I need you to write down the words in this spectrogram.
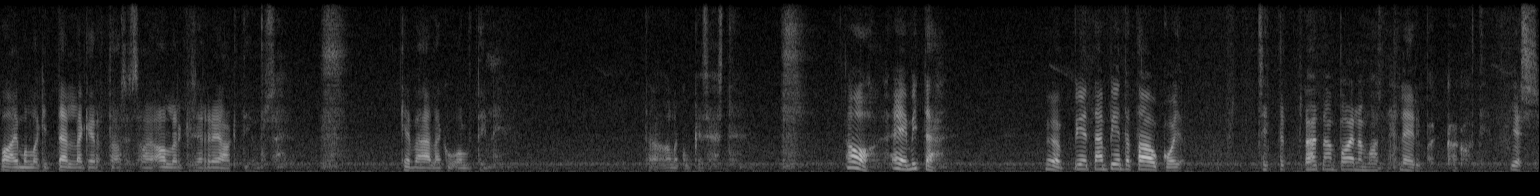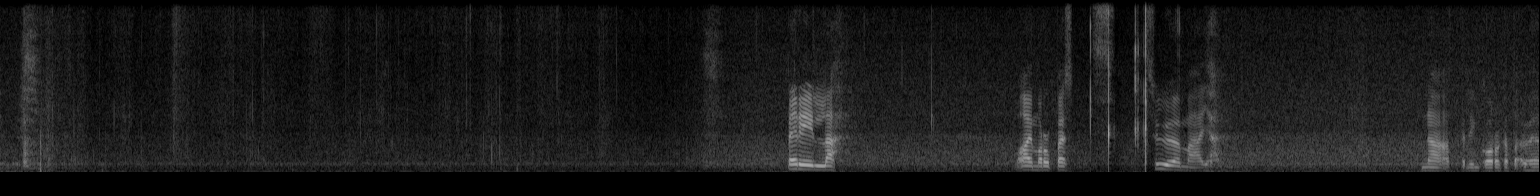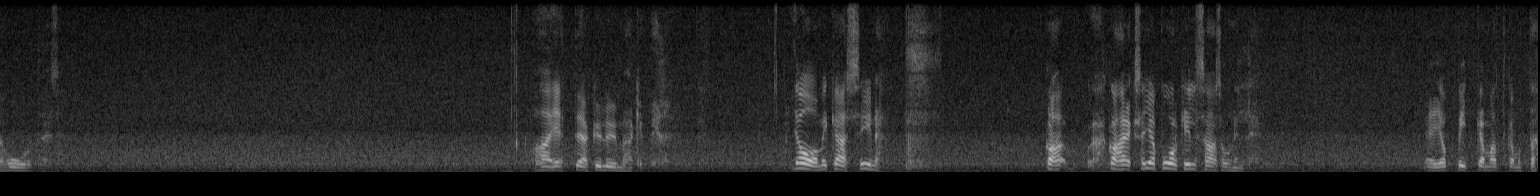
Vaimollakin tällä kertaa se sai allergisen reaktion tuossa keväällä kun oltiin. Niin tää alkukesästä. Oh, ei mitään. Me pidetään pientä taukoa ja sitten lähdetään painamaan sinne leiripaikkaa kohti. Yes. Perillä vaimo rupesi syömään ja minä ajattelin korkata yhden huurteeseen. Ai etteä kylmääkin vielä. Joo, mikä siinä? Ka- kahdeksan ja puoli kilsaa suunnilleen. Ei ole pitkä matka, mutta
